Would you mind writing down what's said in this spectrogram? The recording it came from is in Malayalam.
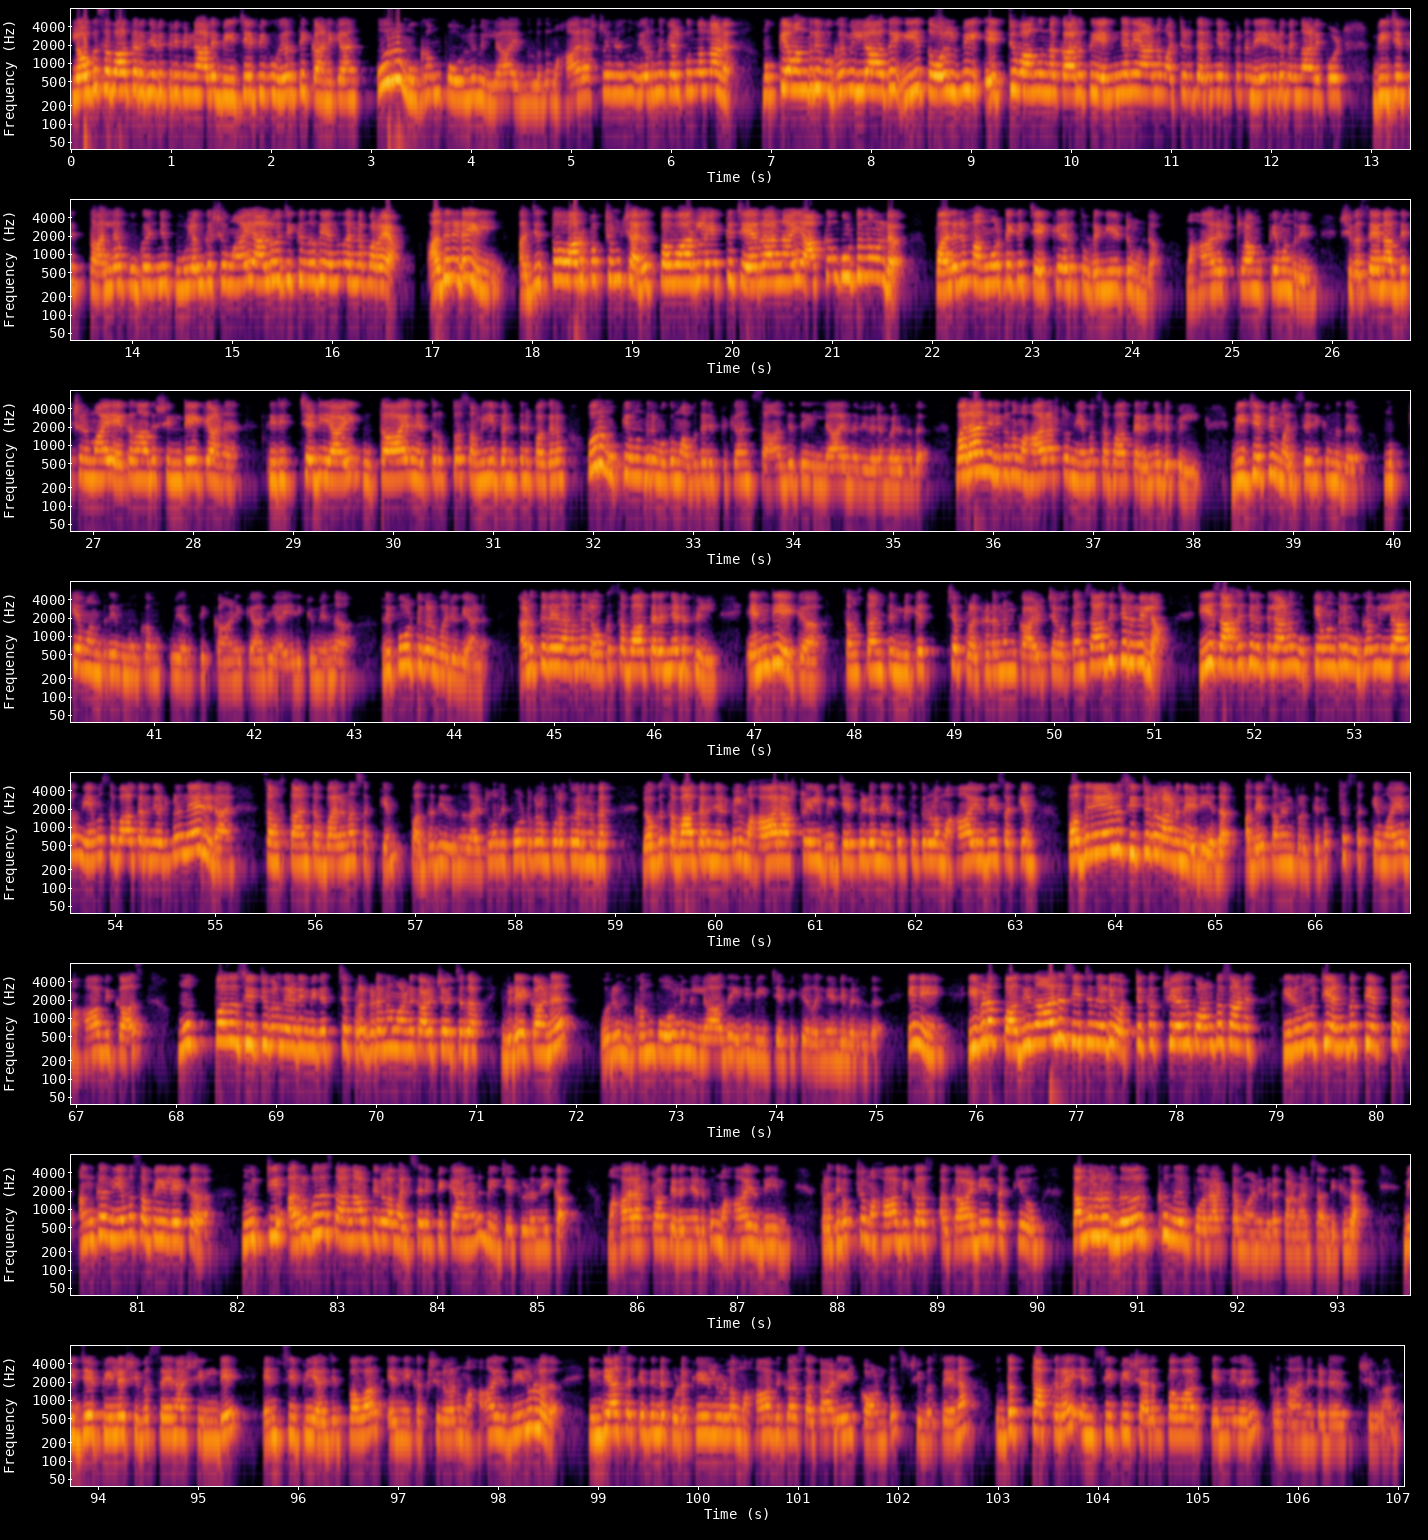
ലോക്സഭാ തെരഞ്ഞെടുപ്പിന് പിന്നാലെ ബി ജെ പിക്ക് ഉയർത്തി കാണിക്കാൻ ഒരു മുഖം പോലും ഇല്ല എന്നുള്ളത് മഹാരാഷ്ട്രയിൽ നിന്ന് ഉയർന്നു കേൾക്കുന്ന ഒന്നാണ്. മുഖ്യമന്ത്രി മുഖമില്ലാതെ ഈ തോൽവി ഏറ്റുവാങ്ങുന്ന കാലത്ത് എങ്ങനെയാണ് മറ്റൊരു തെരഞ്ഞെടുപ്പിനെ നേരിടുമെന്നാണ് ഇപ്പോൾ ബി ജെ പി തല പുകഞ്ഞു കൂലങ്കഷമായി ആലോചിക്കുന്നത് എന്ന് തന്നെ പറയാം. അതിനിടയിൽ അജിത് പവാർ പക്ഷം ശരത് പവാറിലേക്ക് ചേരാനായി ആക്കം കൂട്ടുന്നുമുണ്ട്. പലരും അങ്ങോട്ടേക്ക് ചേക്കേറി തുടങ്ങിയിട്ടുമുണ്ട്. മഹാരാഷ്ട്ര മുഖ്യമന്ത്രിയും ശിവസേന അധ്യക്ഷനുമായ ഏകനാഥ് ഷിൻഡേക്കാണ് തിരിച്ചടിയായി കൂട്ടായ നേതൃത്വ സമീപനത്തിന് പകരം ഒരു മുഖ്യമന്ത്രി മുഖം അവതരിപ്പിക്കാൻ സാധ്യതയില്ല എന്ന വിവരം വരുന്നത്. വരാനിരിക്കുന്ന മഹാരാഷ്ട്ര നിയമസഭാ തെരഞ്ഞെടുപ്പിൽ ബി ജെ പി മത്സരിക്കുന്നത് മുഖ്യമന്ത്രി മുഖം ഉയർത്തി കാണിക്കാതെ ആയിരിക്കുമെന്ന് റിപ്പോർട്ടുകൾ വരികയാണ്. അടുത്തിടെ നടന്ന ലോക്സഭാ തെരഞ്ഞെടുപ്പിൽ എൻ ഡി എക്ക് സംസ്ഥാനത്ത് മികച്ച പ്രകടനം കാഴ്ചവെക്കാൻ സാധിച്ചിരുന്നില്ല. ഈ സാഹചര്യത്തിലാണ് മുഖ്യമന്ത്രി മുഖമില്ലാതെ നിയമസഭാ തെരഞ്ഞെടുപ്പിനെ നേരിടാൻ സംസ്ഥാനത്തെ ഭരണസഖ്യം പദ്ധതിയിടുന്നതായിട്ടുള്ള റിപ്പോർട്ടുകളും പുറത്തു വരുന്നത്. ലോക്സഭാ തെരഞ്ഞെടുപ്പിൽ മഹാരാഷ്ട്രയിൽ ബി ജെ പിയുടെ നേതൃത്വത്തിലുള്ള മഹായുതി സഖ്യം പതിനേഴ് സീറ്റുകളാണ് നേടിയത്. അതേസമയം പ്രതിപക്ഷ സഖ്യമായ മഹാവികാസ് മുപ്പത് സീറ്റുകൾ നേടി മികച്ച പ്രകടനമാണ് കാഴ്ചവെച്ചത്. ഇവിടേക്കാണ് ഒരു മുഖം പോലും ഇല്ലാതെ ഇനി ബി ജെ പിക്ക് ഇറങ്ങേണ്ടി വരുന്നത്. ഇനി ഇവിടെ പതിനാല് സീറ്റ് നേടി ഒറ്റകക്ഷിയായത് കോൺഗ്രസ് ആണ് ഇരുന്നൂറ്റി എൺപത്തി എട്ട് അംഗ നിയമസഭയിലേക്ക് നൂറ്റി അറുപത് സ്ഥാനാർത്ഥികളെ മത്സരിപ്പിക്കാനാണ് ബി ജെ പിയുടെ നീക്കം. മഹാരാഷ്ട്ര തിരഞ്ഞെടുപ്പ് മഹായുതിയും പ്രതിപക്ഷ മഹാവികാസ് അഗാഡി സഖ്യവും തമ്മിലുള്ള ഒരു നേർക്ക് നേർ പോരാട്ടമാണ് ഇവിടെ കാണാൻ സാധിക്കുക. ബി ജെ പിയിലെ Shiv Sena Shinde N C P Ajit Pawar എന്നീ കക്ഷികളാണ് മഹായുതിയിലുള്ളത്. ഇന്ത്യ സഖ്യത്തിന്റെ കുടക്കീഴിലുള്ള Mahavikas അഗാഡിയിൽ Congress Shiv Sena Uddhav Thackeray N C P Sharad Pawar എന്നിവരും പ്രധാന ഘടകകക്ഷികളാണ്.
